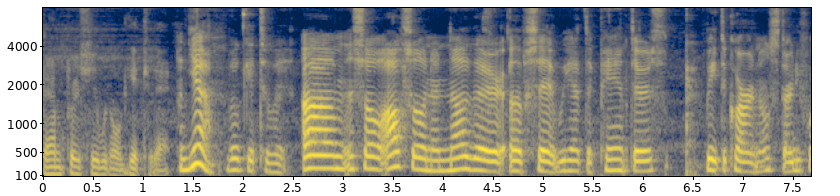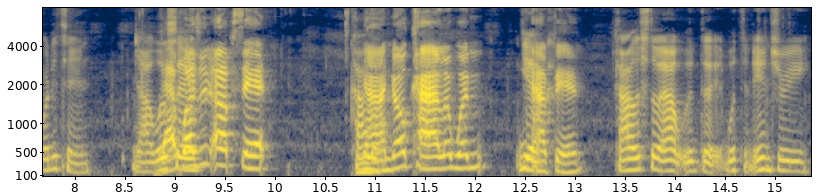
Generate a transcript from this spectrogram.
I'm pretty sure we're gonna get to that. yeah, we'll get to it. Um, so also in another upset, we have the Panthers beat the Cardinals thirty-four to ten. Now I will that say, wasn't upset. Kyler, Now I know Kyler wasn't yeah, out there, Kyler's still out with the with an injury.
